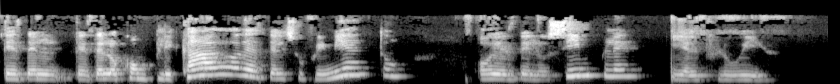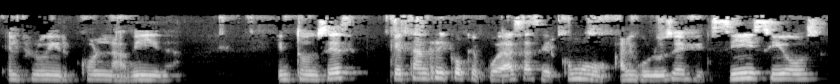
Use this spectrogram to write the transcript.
¿Desde, desde lo complicado, desde el sufrimiento o desde lo simple y el fluir, el fluir con la vida? Entonces, qué tan rico que puedas hacer como algunos ejercicios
